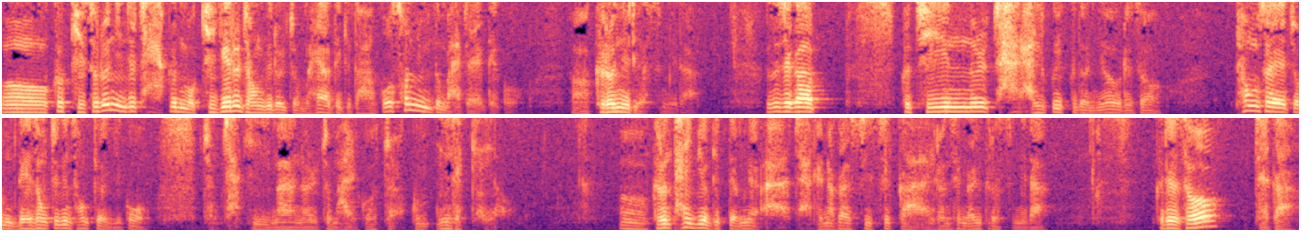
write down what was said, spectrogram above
어, 그 기술은 이제 작은 뭐 기계를 정비를 좀 해야 되기도 하고 손님도 맞아야 되고 어, 그런 일이었습니다. 그래서 제가 그 지인을 잘 알고 있거든요. 그래서 평소에 좀 내성적인 성격이고 좀 자기만을 좀 알고 조금 인색해요. 어, 그런 타입이었기 때문에 아, 잘 해나갈 수 있을까 이런 생각이 들었습니다. 그래서 제가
